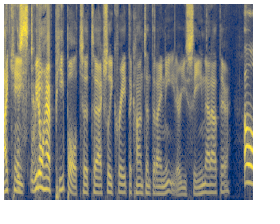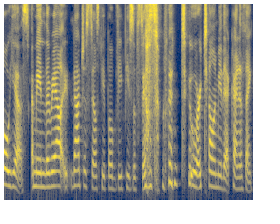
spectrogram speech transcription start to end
I can't. We don't have people to to actually create the content that I need. Are you seeing that out there? Oh yes, I mean the reality. Not just salespeople, VPs of sales too are telling me that kind of thing.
